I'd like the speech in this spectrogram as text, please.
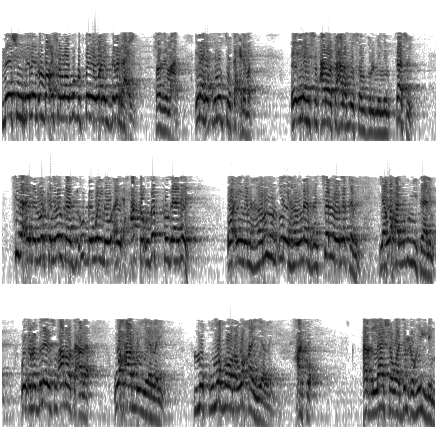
meeshay rabeen unbaa usha loogu dhuftay oo waa laysdaba raaciyey. Saas wey macana ilaahay quluubtuu ka xidhay marka. Ee ilaahay subxaana wa tacaala muusan dulminin. Saas wey sida aynan marka nimankaasi u dhoweyn oo ay xaqa uga fogaadeen oo aynan hanuun inay hanuunaan rajo looga qabin yaa waxaa lagu miisaalin wuxuu rabbi leeyahay subxaana wa tacaala waxaanu yeelay luqumahooda waxaan yeelay xadhko aklaasha waa jamcu hillin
